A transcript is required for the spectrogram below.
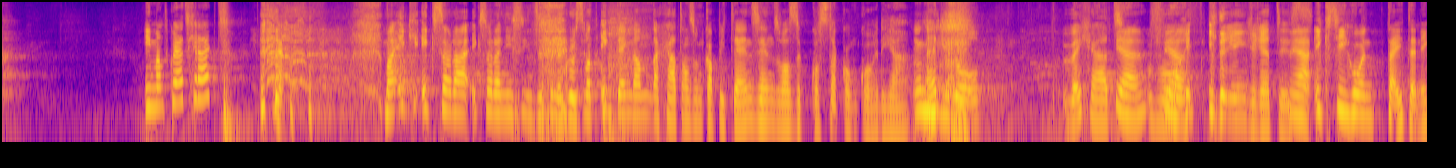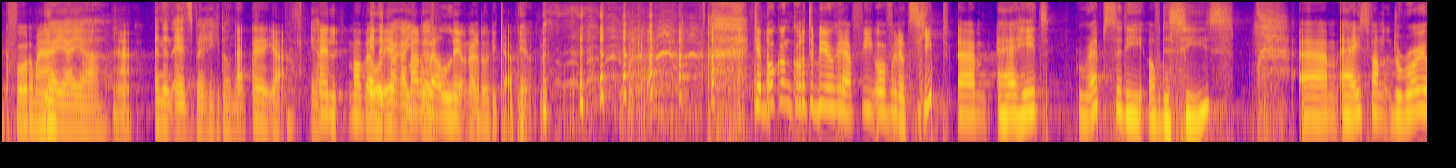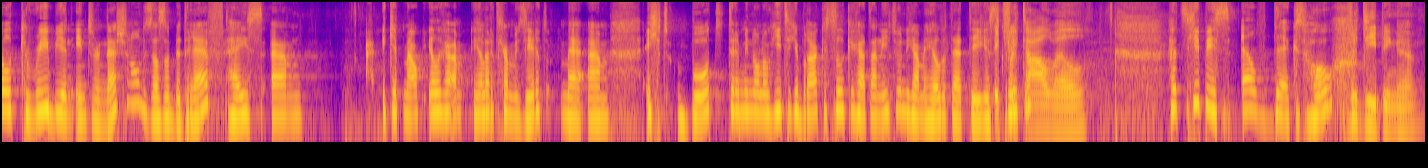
Iemand kwijtgeraakt? Maar ik, ik, zou dat, ik zou dat niet zien zitten in een cruise. Want ik denk dan, dat gaat dan zo'n kapitein zijn zoals de Costa Concordia. Hè, die zo weggaat Ja, voor ja. iedereen gered is. Ja, ik zie gewoon Titanic voor mij. ja, ja. ja. Ja. En een ijsberg dan ook. Eh, eh, ja. En, maar, wel, maar wel Leonardo DiCaprio. Ik heb ook een korte biografie over het schip. Ehm, hij heet Rhapsody of the Seas. Ehm, hij is van de Royal Caribbean International, dus dat is het bedrijf. Hij is... ehm, ik heb mij ook heel, heel hard geamuseerd met echt bootterminologie te gebruiken. Silke gaat dat niet doen, die gaat me heel de tijd Ik tegenspreken. vertaal wel. Het schip is 11 decks hoog. Verdiepingen.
